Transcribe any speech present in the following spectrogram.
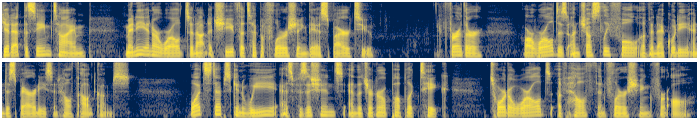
Yet at the same time, many in our world do not achieve the type of flourishing they aspire to. Further, our world is unjustly full of inequity and disparities in health outcomes. What steps can we, as physicians and the general public, take toward a world of health and flourishing for all?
